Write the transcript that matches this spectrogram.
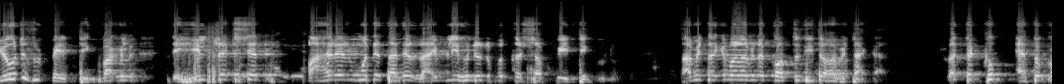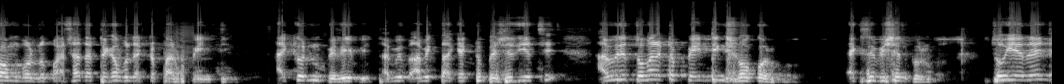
বিউটিফুল পেন্টিং বাংলা হিল ট্র্যাক্সের পাহাড়ের মধ্যে তাদের লাইভলিহুডের উপর তার সব পেন্টিংগুলো। আমি তাকে বললাম, এটা কত দিতে হবে টাকা? একটা খুব এত কম বলল, পাঁচ হাজার টাকা বলে একটা per painting I couldn't believe it আমি আমি তাকে একটু বেশি দিয়েছি। আমি বলি তোমার একটা পেন্টিং শো করব এক্সিবিশন করব। তো ইয়ে অ্যারেঞ্জ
